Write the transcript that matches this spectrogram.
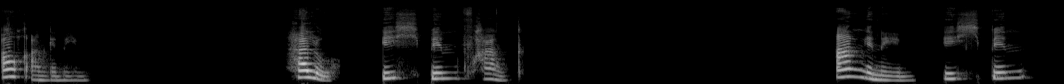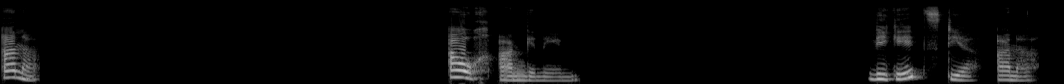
auch angenehm. Hallo, ich bin Frank. Angenehm, ich bin Anna. Auch angenehm. Wie geht's dir, Anna?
